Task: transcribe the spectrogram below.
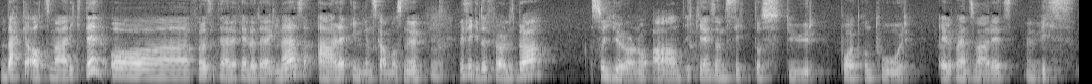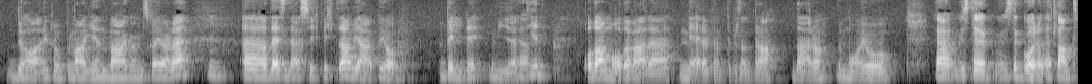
det er ikke alt som er riktig. Og for å sitere fjellvettreglene, så er det ingen skam å snu. Hvis ikke det føles bra, så gjør noe annet. Ikke liksom sitt og stur på et kontor eller på Hennes Maurits hvis du har en klump i magen hver gang du skal gjøre det. Eh, det syns jeg er sykt viktig. da. Vi er på jobb veldig mye Ja. tid. Og da må det være mer enn 50% bra der òg. Det må jo Ja, hvis det, hvis det går et eller annet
